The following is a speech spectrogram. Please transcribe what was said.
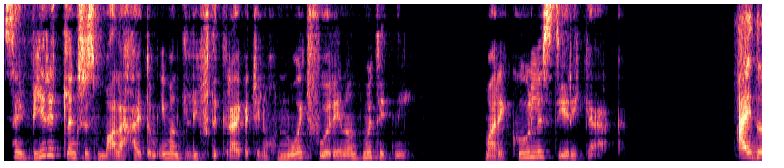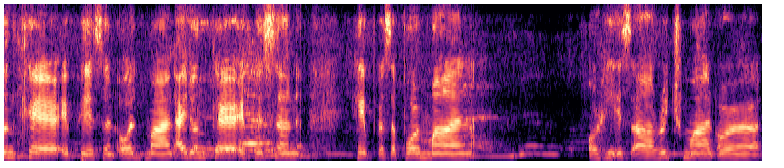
Sy weet dit klink soos malligheid om iemand lief te kry wat jy nog nooit voorheen ontmoet het nie. Maar die koel is deur die kerk. I don't care if he's an old man. I don't care if he's an a poor man or he is a rich man or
